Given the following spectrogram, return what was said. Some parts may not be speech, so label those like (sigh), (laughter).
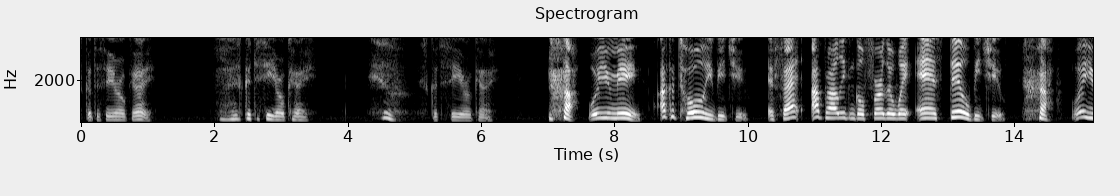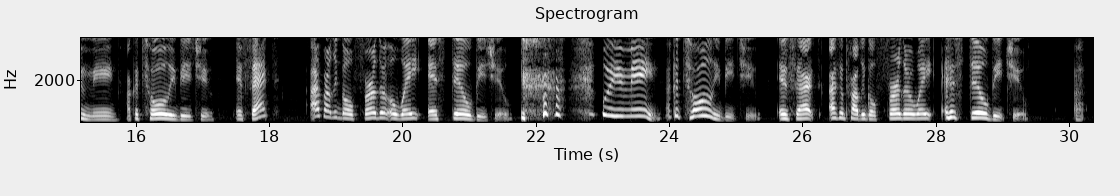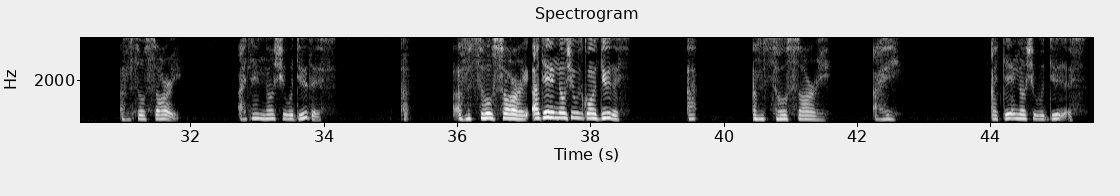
It's good to see you're okay. It's good to see you're okay. Phew, it's good to see you're okay. (laughs) Ha! What do you mean? I could totally beat you. In fact, I probably can go further away and still beat you. (laughs) Ha! What do you mean? I could totally beat you. In fact, I probably go further away and still beat you. (laughs) what do you mean? I could totally beat you. In fact, I could probably go further away and still beat you. I'm so sorry. I didn't know she would do this. I, I'm so sorry. I didn't know she was going to do this. I, I'm so sorry. I, I didn't know she would do this.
